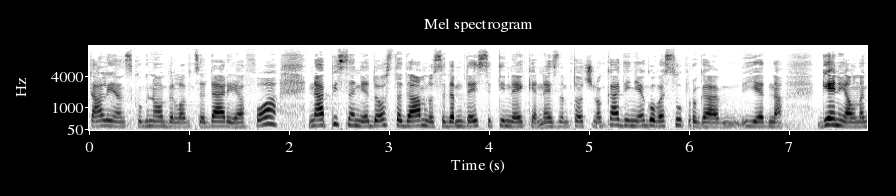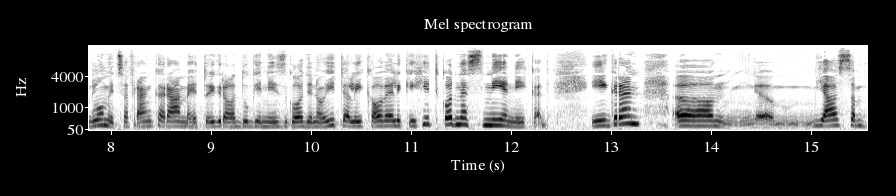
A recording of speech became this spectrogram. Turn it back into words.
talijanskog Nobelovca Darija Foa, napisan je dosta davno, 70. i neke, ne znam točno kad, i njegova supruga, jedna genijalna glumica Franka Rame, je to igrala dugi niz godina u Italiji kao veliki hit, kod nas nije nikad igran. Ja sam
